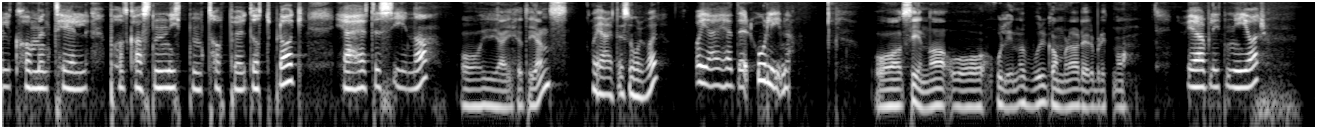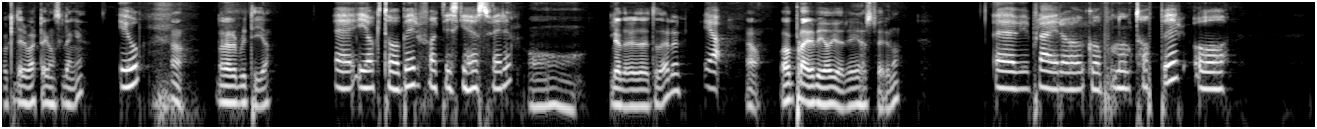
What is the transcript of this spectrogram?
Velkommen til podkasten 19topper.blogg. Jeg heter Sina. Og jeg heter Jens. Og jeg heter Solvor. Og jeg heter Oline. Og Sina og Oline, hvor gamle er dere blitt nå? Vi har blitt ni år. Har ikke dere vært det ganske lenge? Jo, Ja. Når er det blitt tida? eh, i oktober, faktisk i høstferien. Åh. Gleder dere dere til det, eller? Ja. Ja. Hva pleier vi å gjøre i høstferien, da? Eh, vi pleier å gå på noen topper, og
